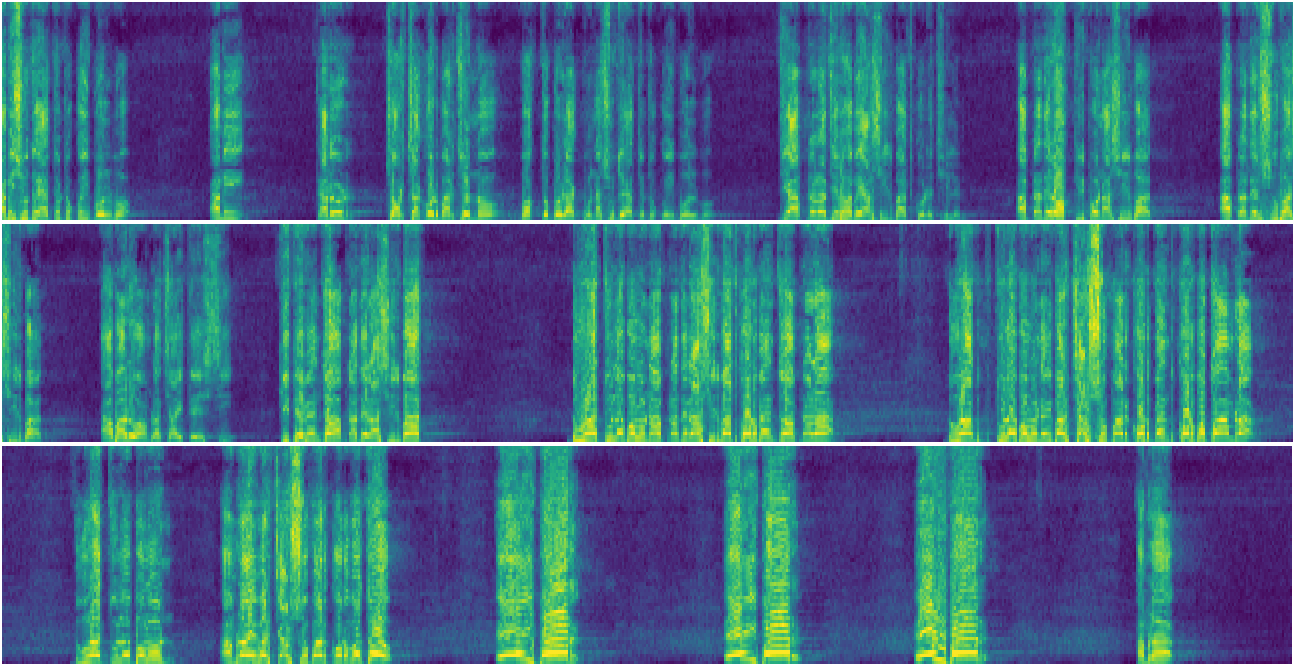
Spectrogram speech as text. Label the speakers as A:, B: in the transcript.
A: আমি শুধু এতটুকুই বলব, আমি কারোর চর্চা করবার জন্য বক্তব্য রাখব না, শুধু এতটুকুই বলব যে আপনারা যেভাবে আশীর্বাদ করেছিলেন, আপনাদের অকৃপণ আশীর্বাদ, আপনাদের শুভাশীর্বাদ আবারও আমরা চাইতে এসেছি। কি দেবেন তো আপনাদের আশীর্বাদ? দুহাত তুলে বলুন, আপনাদের আশীর্বাদ করবেন তো আপনারা? দুহাত তুলে বলুন, এইবার চারশো পার করবেন, করব তো আমরা। দুহাত তুলে বলুন, আমরা এবার চারশো পার করব তো? এইবার এইবার এইবার আমরা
